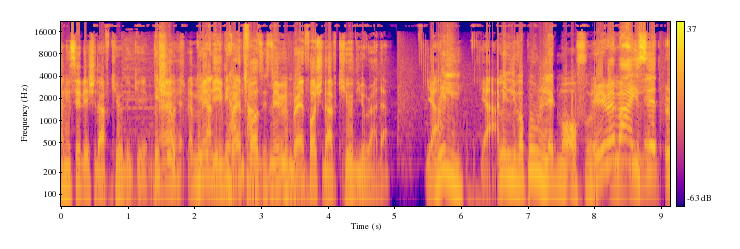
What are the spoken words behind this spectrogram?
And he said they should have killed the game. They should. Uh, maybe they- they Brentford, chances to kill maybe Brentford should have killed you rather. Yeah. Really? Yeah. I mean, Liverpool led more often. Remember, and I they said. led- they led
